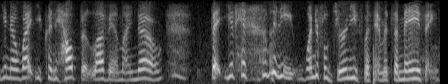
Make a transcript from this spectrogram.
you know what? You couldn't help but love him. I know, but you've had so many wonderful journeys with him. It's amazing.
